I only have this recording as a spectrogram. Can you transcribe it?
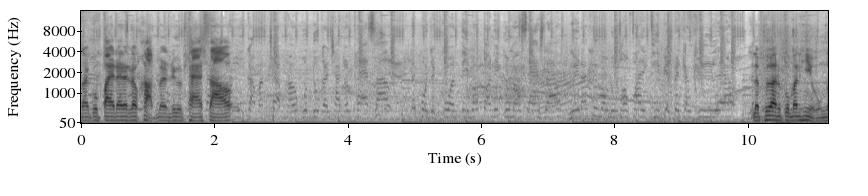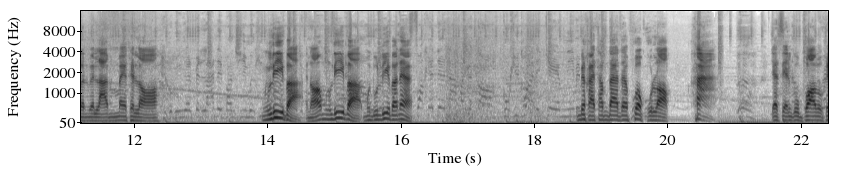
นั่นกูไปในเราขับมันกูแพ้สาวแล้วเพื่อนกูมันหิวเงินเวลาไม่เคยรอ มึงรีบอะน้องมึงรีบอะมึงดูรีบแล้วเนี่ยไม่ใครทำได้แต่พวกกูหรอกฮ่าอย่าเสียนกูพอโอเค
